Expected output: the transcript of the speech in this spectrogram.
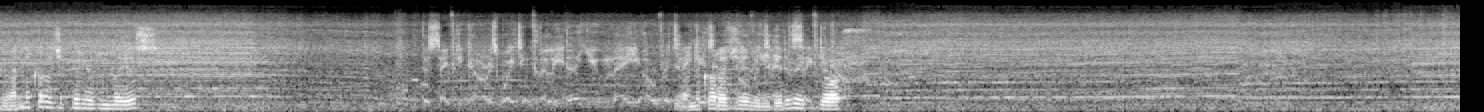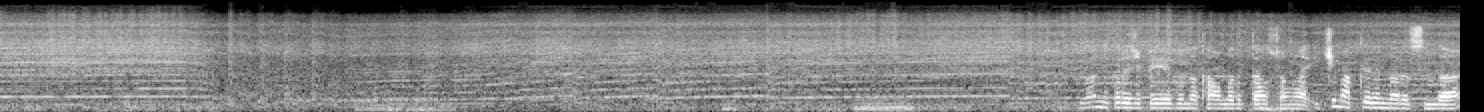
Güvenlik aracı periyodundayız. Güvenlik aracı lideri bekliyor. Güvenlik aracı periyodunu tamamladıktan sonra iki McLaren'in arasında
